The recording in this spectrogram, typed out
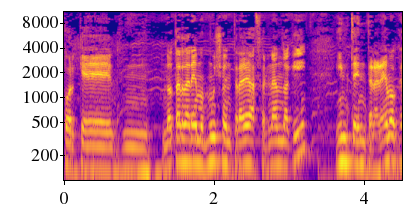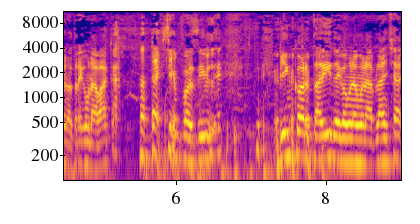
porque mm, no tardaremos mucho en traer a Fernando aquí. Intentaremos que nos traiga una vaca, si es posible, bien cortadita y con una buena plancha.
